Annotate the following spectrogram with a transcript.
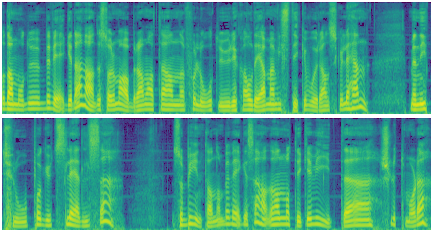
Og da må du bevege deg. da. Det står om Abraham at han forlot Ur i Kaldea, men visste ikke hvor han skulle hen. Men i tro på Guds ledelse så begynte han å bevege seg. Han, han, måtte ikke vite sluttmålet.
